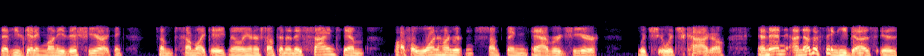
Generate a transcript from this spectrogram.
that he's getting money this year. I think some some like eight million or something, and they signed him off a one hundred and something average year, which with Chicago. And then another thing he does is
